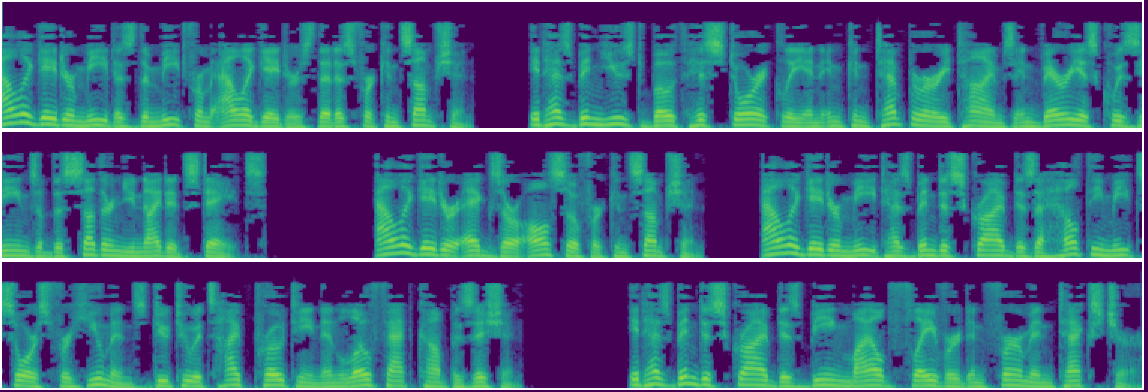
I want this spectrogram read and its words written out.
Alligator meat is the meat from alligators that is for consumption. It has been used both historically and in contemporary times in various cuisines of the southern United States. Alligator eggs are also for consumption. Alligator meat has been described as a healthy meat source for humans due to its high protein and low fat composition. It has been described as being mild flavored and firm in texture.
